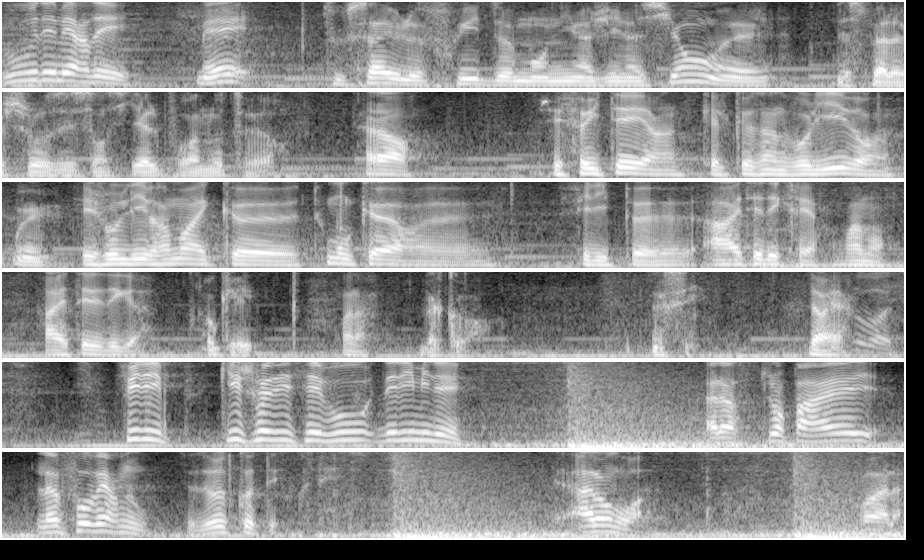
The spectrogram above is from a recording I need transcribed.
vous vous démerdez. Mais tout ça est le fruit de mon imagination, et n'est-ce pas la chose essentielle pour un auteur? Alors, j'ai feuilleté hein, quelques-uns de vos livres, Oui. et je vous le dis vraiment avec euh, tout mon cœur, euh, Philippe, euh, arrêtez d'écrire, vraiment. Arrêtez les dégâts. Ok, Voilà, d'accord. Merci. de rien. Philippe, qui choisissez-vous d'éliminer? Alors, c'est toujours pareil, l'info vers nous, c'est de l'autre côté. À l'endroit. Voilà.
